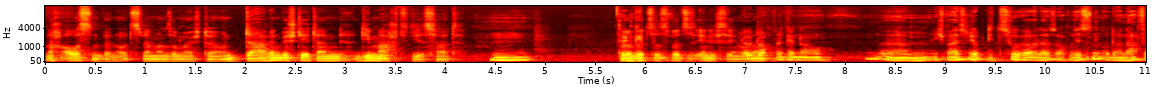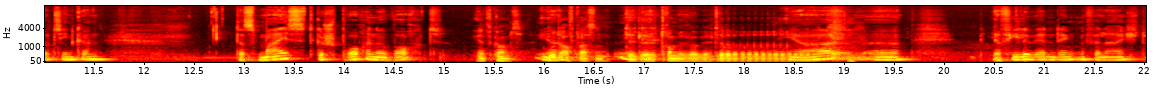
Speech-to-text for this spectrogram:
nach außen benutzt, wenn man so möchte. Und darin besteht dann die Macht, die es hat. Mhm. Oder würdest du es ähnlich sehen? Ja, oder? Doch, genau. Ähm, ich weiß nicht, ob die Zuhörer das auch wissen oder nachvollziehen können, das meist gesprochene Wort. Jetzt kommt's. Ja. Gut aufpassen. Okay. Trommelwirbel. Ja, äh, ja, viele werden denken vielleicht,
